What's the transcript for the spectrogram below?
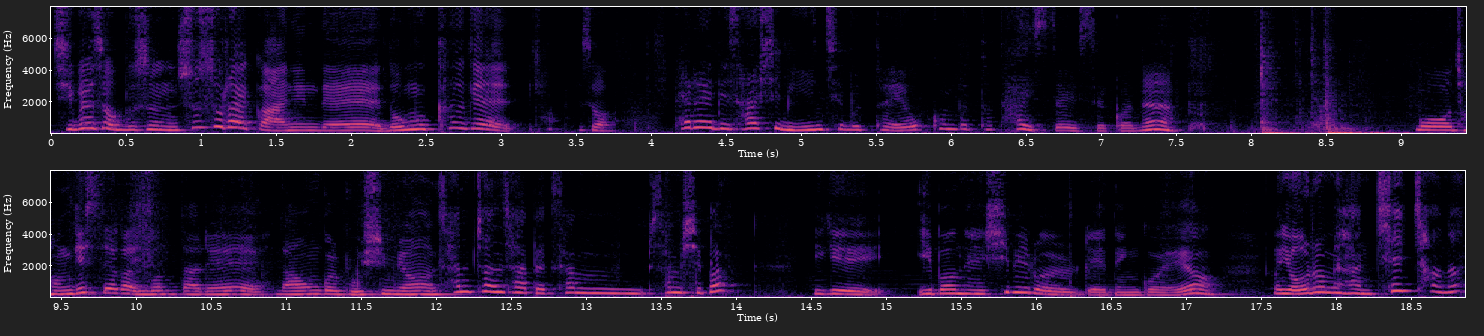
집에서 무슨 수술할 거 아닌데 너무 크게 그래서 테레비 42인치부터 에어컨부터 다 있어 있을 거는 뭐 전기세가 이번 달에 나온 걸 보시면 3,430원? 이게 이번 해 11월에 낸 거예요. 여름에 한 7천 원?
